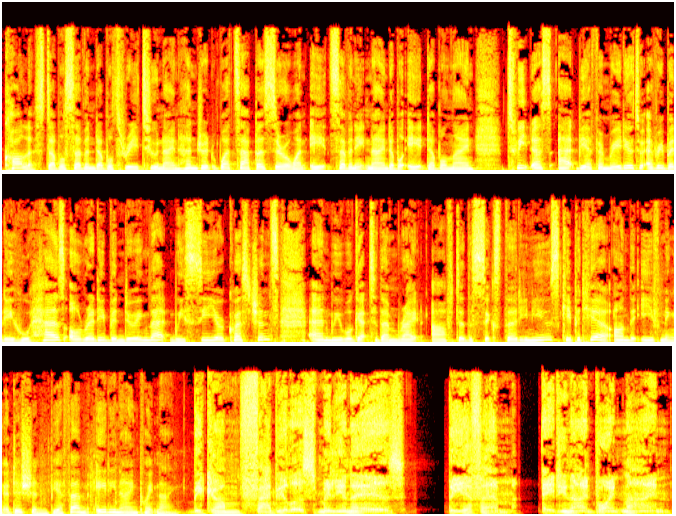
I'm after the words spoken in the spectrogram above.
call us double seven double three two nine hundred. WhatsApp us zero one eight seven eight nine double eight double nine. Tweet us at BFM Radio. To everybody who has already been doing that, we see your questions and we will get to them right after the six thirty news. Keep it here on the evening edition, BFM eighty nine point nine. Become fabulous millionaires. BFM 89.9.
